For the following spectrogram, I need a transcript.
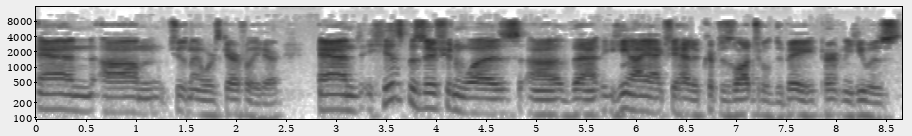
and um, choose my words carefully here. And his position was uh, that he and I actually had a cryptozoological debate. Apparently, he was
